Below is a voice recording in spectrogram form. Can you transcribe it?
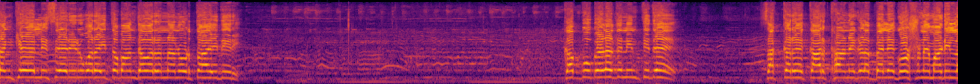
ಸಂಖ್ಯೆಯಲ್ಲಿ ಸೇರಿರುವ ರೈತ ಬಾಂಧವರನ್ನ ನೋಡ್ತಾ ಇದ್ದೀರಿ. ಕಬ್ಬು ಬೆಳೆದು ನಿಂತಿದೆ. ಸಕ್ಕರೆ ಕಾರ್ಖಾನೆಗಳ ಬೆಲೆ ಘೋಷಣೆ ಮಾಡಿಲ್ಲ.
